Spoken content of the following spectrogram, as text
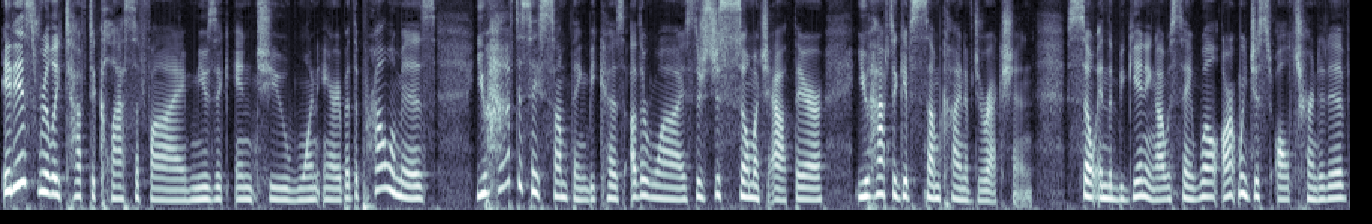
it is really tough to classify music into one area, but the problem is you have to say something because otherwise there's just so much out there. You have to give some kind of direction. So in the beginning, I was saying, well, aren't we just alternative?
